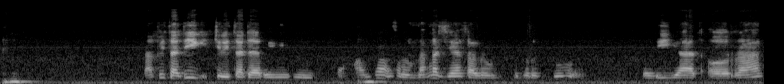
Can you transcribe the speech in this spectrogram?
Tapi tadi cerita dari Anda serem banget ya kalau menurutku melihat orang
